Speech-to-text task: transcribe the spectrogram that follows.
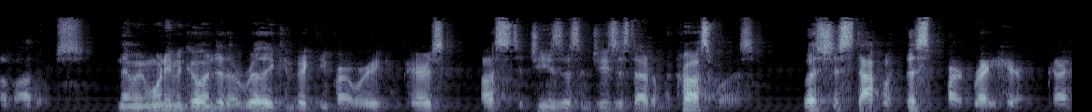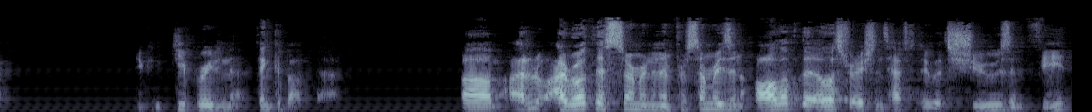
of others. And then we won't even go into the really convicting part where he compares us to Jesus and Jesus died on the cross for us. Let's just stop with this part right here, okay? You can keep reading that. Think about that. Um, I, don't know, I wrote this sermon, and then for some reason, all of the illustrations have to do with shoes and feet.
